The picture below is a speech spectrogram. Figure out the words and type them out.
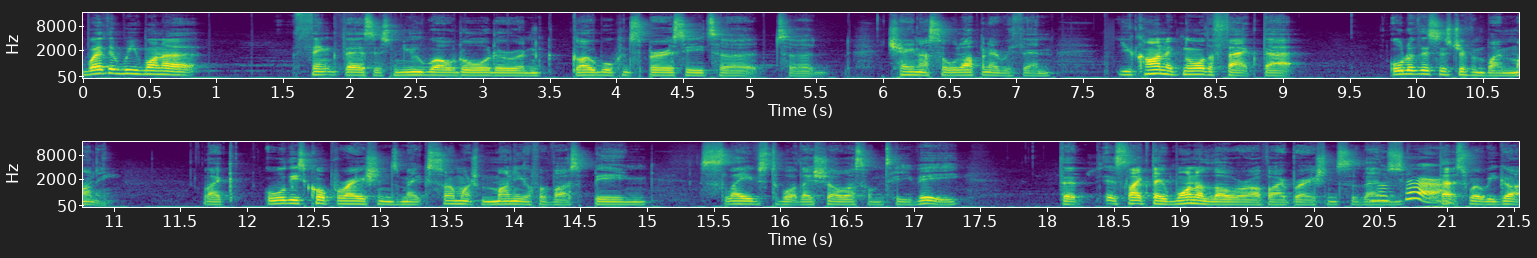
whether we want to think there's this new world order and global conspiracy to to chain us all up and everything, you can't ignore the fact that all of this is driven by money. Like all these corporations make so much money off of us being slaves to what they show us on TV that it's like they want to lower our vibrations so then Well, sure. that's where we go.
